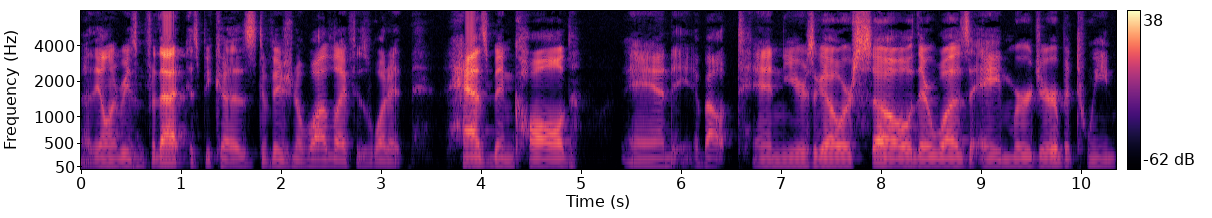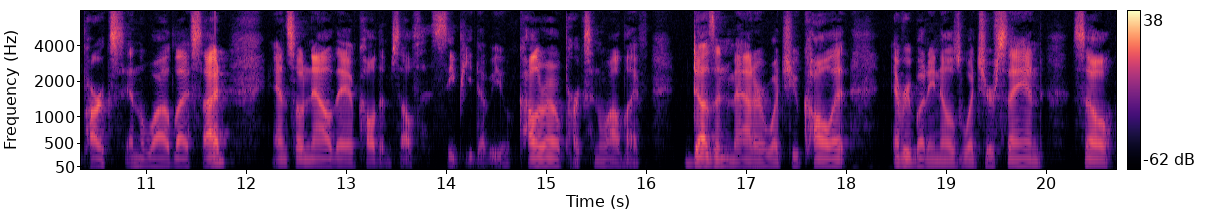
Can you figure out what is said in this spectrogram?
Uh, the only reason for that is because Division of Wildlife is what it has been called. And about 10 years ago or so, there was a merger between parks and the wildlife side. And so now they have called themselves CPW, Colorado Parks and Wildlife. Doesn't matter what you call it, everybody knows what you're saying. So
